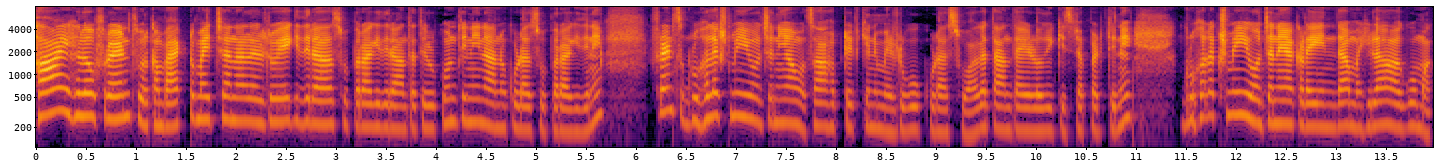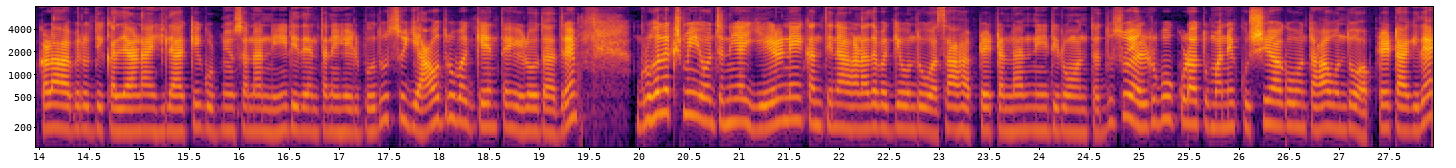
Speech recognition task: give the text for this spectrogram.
Hi hello friends welcome back to my channel ಎಲ್ಲರೂ ಹೇಗಿದ್ದೀರಾ? ಸೂಪರ್ ಆಗಿದ್ದೀರಾ ಅಂತ ತಿಳ್ಕೊತೀನಿ. ನಾನು ಕೂಡ ಸೂಪರ್ ಆಗಿದ್ದೀನಿ ಫ್ರೆಂಡ್ಸ್ ಗೃಹಲಕ್ಷ್ಮಿ ಯೋಜನೆಯ ಹೊಸ ಅಪ್ಡೇಟ್ಗೆ ನಿಮ್ಮೆಲ್ರಿಗೂ ಕೂಡ ಸ್ವಾಗತ ಅಂತ ಹೇಳೋದಕ್ಕೆ ಇಷ್ಟಪಡ್ತೀನಿ. ಗೃಹಲಕ್ಷ್ಮಿ ಯೋಜನೆಯ ಕಡೆಯಿಂದ ಮಹಿಳಾ ಹಾಗೂ ಮಕ್ಕಳ ಅಭಿವೃದ್ಧಿ ಕಲ್ಯಾಣ ಇಲಾಖೆ ಗುಡ್ ನ್ಯೂಸನ್ನು ನೀಡಿದೆ ಅಂತಲೇ ಹೇಳ್ಬೋದು. ಸೊ ಯಾವುದ್ರ ಬಗ್ಗೆ ಅಂತ ಹೇಳೋದಾದರೆ, ಗೃಹಲಕ್ಷ್ಮಿ ಯೋಜನೆಯ ಏಳನೇ ಕಂತಿನ ಹಣದ ಬಗ್ಗೆ ಒಂದು ಹೊಸ ಅಪ್ಡೇಟನ್ನು ನೀಡಿರುವಂಥದ್ದು ಸೊ ಎಲ್ರಿಗೂ ಕೂಡ ತುಂಬಾ ಖುಷಿಯಾಗುವಂತಹ ಒಂದು ಅಪ್ಡೇಟ್ ಆಗಿದೆ.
